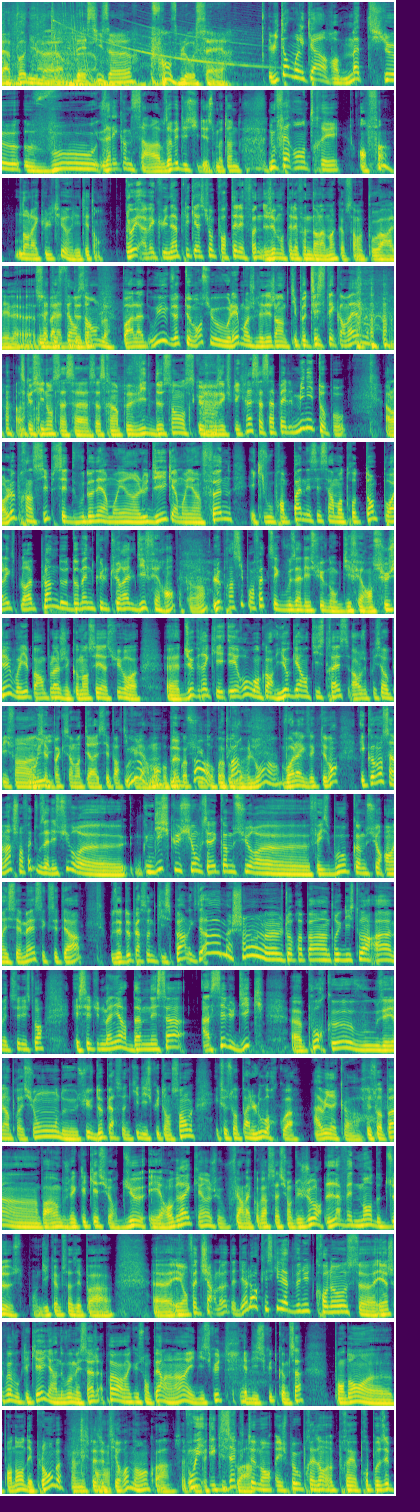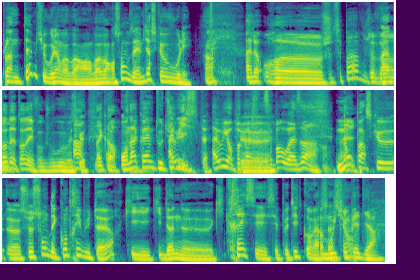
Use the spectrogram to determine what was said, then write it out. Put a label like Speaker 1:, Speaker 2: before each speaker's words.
Speaker 1: La bonne humeur dès 6h, France Bleu Auxerre.
Speaker 2: 8h moins le quart, Mathieu, vous allez comme ça, vous avez décidé ce matin de nous faire rentrer enfin dans la culture, il était temps.
Speaker 3: Oui, avec une application pour téléphone. J'ai mon téléphone dans la main, comme ça on va pouvoir aller la, se
Speaker 2: La
Speaker 3: balader
Speaker 2: ensemble
Speaker 3: Voilà, oui, exactement, si vous voulez. Moi, je l'ai déjà un petit peu testé quand même, parce que sinon, ça, ça, ça serait un peu vide de sens ce que je vous expliquerai. Ça s'appelle Mini Topo. Alors, le principe, c'est de vous donner un moyen ludique, un moyen fun, et qui vous prend pas nécessairement trop de temps pour aller explorer plein de domaines culturels différents. Le principe, en fait, c'est que vous allez suivre donc différents sujets. Vous voyez, par exemple, là, j'ai commencé à suivre euh, Dieu grec et héros ou encore yoga anti-stress. Alors, j'ai pris ça au pif. Hein.
Speaker 2: Oui.
Speaker 3: C'est pas que ça m'intéressait particulièrement.
Speaker 2: Pourquoi pas,
Speaker 3: pourquoi pas.
Speaker 2: droit, hein.
Speaker 3: Voilà, exactement. Et comment ça marche En fait, vous allez suivre euh, une discussion, vous savez, comme sur euh, Facebook, comme sur en SMS, etc. Vous avez deux personnes qui se parlent et qui disent ah machin, euh, je dois préparer un truc d'histoire. Ah mais tu sais l'histoire. Et c'est une manière d'amener ça assez ludique euh, pour que vous ayez l'impression de suivre deux personnes qui discutent ensemble et que ce soit pas lourd quoi.
Speaker 2: Ah oui, d'accord.
Speaker 3: Que ce soit pas un, par exemple, je vais cliquer sur Dieu et héros grec, hein, je vais vous faire la conversation du jour, l'avènement de Zeus. On dit comme ça, c'est pas. Euh, et en fait, Charlotte a dit alors, qu'est-ce qu'il est devenu de Chronos? Et à chaque fois, vous cliquez, il y a un nouveau message. Après avoir vaincu son père, là, là, et il discute, et elle discute comme ça pendant euh, pendant des plombes.
Speaker 2: Un espèce de petit roman, quoi. Ça fait
Speaker 3: Oui,
Speaker 2: histoire.
Speaker 3: exactement. Et je peux vous présenter, pré- proposer plein de thèmes si vous voulez. On va voir, on va voir ensemble. Vous allez me dire ce que vous voulez. hein.
Speaker 2: Alors, euh, je ne sais pas, vous avez.
Speaker 3: Bah,
Speaker 2: un-
Speaker 3: attendez, attendez, il faut que je vous parce
Speaker 2: Ah,
Speaker 3: que
Speaker 2: d'accord.
Speaker 3: on a quand même toute
Speaker 2: Ah
Speaker 3: une
Speaker 2: oui.
Speaker 3: liste.
Speaker 2: Ah oui, on peut
Speaker 3: Je-
Speaker 2: pas, c'est pas au hasard.
Speaker 3: Non,
Speaker 2: Ouais.
Speaker 3: parce que euh, ce sont des contributeurs qui, qui donnent, euh, qui créent ces, ces petites
Speaker 2: Comme
Speaker 3: conversations.
Speaker 2: Wikipédia.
